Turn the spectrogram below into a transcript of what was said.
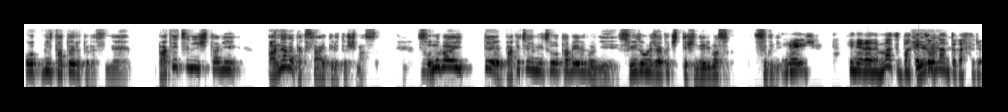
をに例えるとですね、バケツに下に穴がたくさん開いてるとします。その場合って、バケツに水を溜めるのに、水道の蛇口ってひねります？すぐに。ひねらない。まずバケツをなんとかする。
